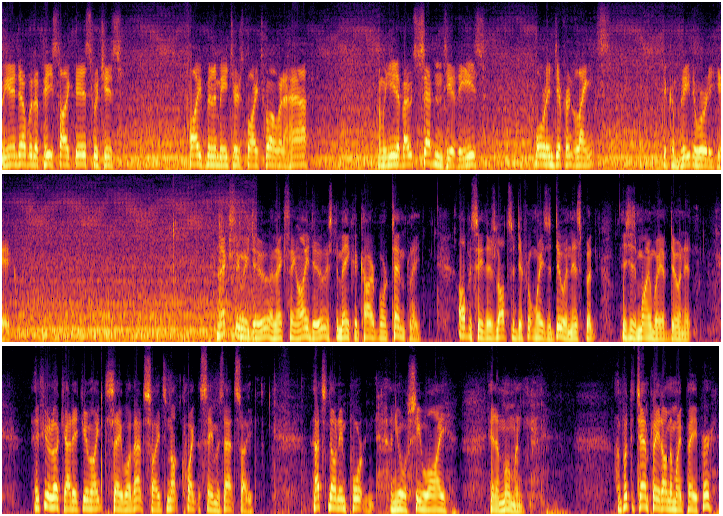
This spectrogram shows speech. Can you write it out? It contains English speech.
We end up with a piece like this which is 5 millimeters by 12 and a half and we need about 70 of these all in different lengths to complete the whirligig. Next thing we do, the next thing I do is to make a cardboard template. Obviously there's lots of different ways of doing this but this is my way of doing it. If you look at it you might say well that side's not quite the same as that side. That's not important and you'll see why in a moment. I put the template onto my paper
